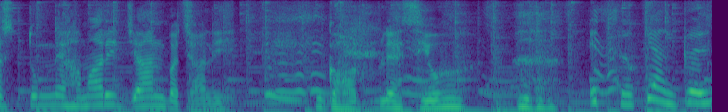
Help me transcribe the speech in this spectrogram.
आज तुमने हमारी जान बचा ली। God bless you it's okay uncle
